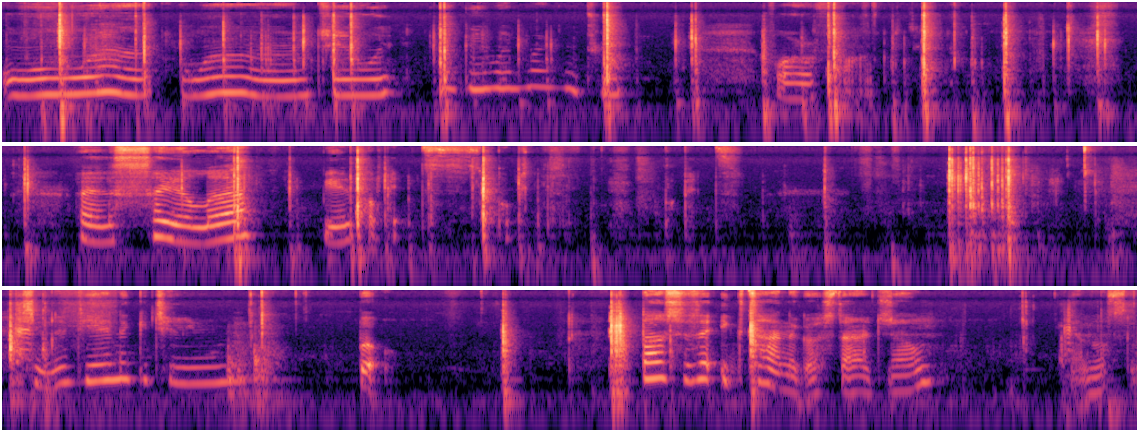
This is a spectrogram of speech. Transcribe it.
One, sayılı bir popet. Şimdi diğerine geçelim. Bu. Ben size iki tane göstereceğim. Yani nasıl?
